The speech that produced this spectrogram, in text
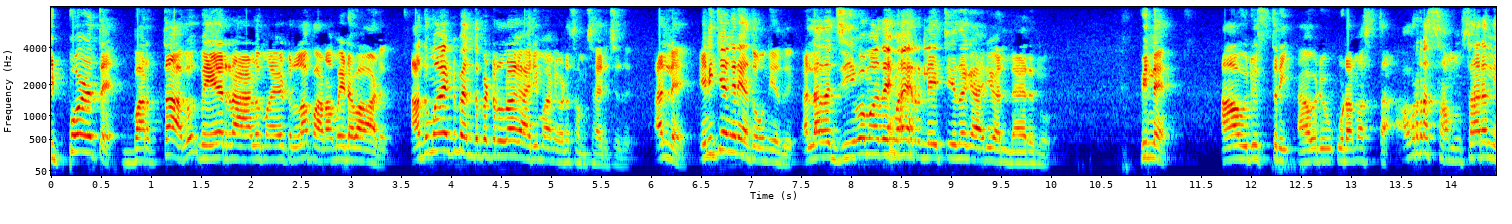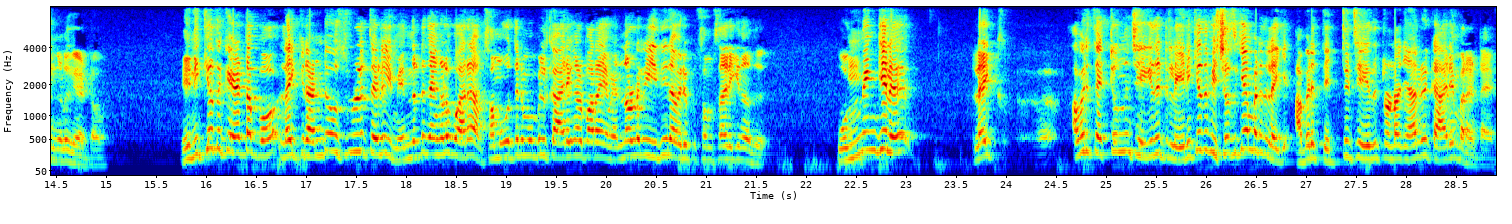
ഇപ്പോഴത്തെ ഭർത്താവ് വേറൊരാളുമായിട്ടുള്ള പണമിടപാട്. അതുമായിട്ട് ബന്ധപ്പെട്ടുള്ള കാര്യമാണ് ഇവിടെ സംസാരിച്ചത്. അല്ലേ? എനിക്ക് അങ്ങനെയാ തോന്നിയത്. അല്ലാതെ ജീവമാതയുമായി റിലേറ്റ് ചെയ്ത കാര്യമല്ലായിരുന്നു. പിന്നെ ആ ഒരു സ്ത്രീ ആ ഒരു ഉടമസ്ഥ അവരുടെ സംസാരം നിങ്ങൾ കേട്ടോ. എനിക്കത് കേട്ടപ്പോൾ ലൈക്ക് രണ്ട് ദിവസത്തിനുള്ളിൽ തെളിയും. എന്നിട്ട് ഞങ്ങൾ വരാം. സമൂഹത്തിന് മുമ്പിൽ കാര്യങ്ങൾ പറയാം എന്നുള്ള രീതിയിൽ അവർ സംസാരിക്കുന്നത്. ഒന്നെങ്കിൽ ലൈക്ക് അവർ തെറ്റൊന്നും ചെയ്തിട്ടില്ല. എനിക്കത് വിശ്വസിക്കാൻ പറ്റത്തില്ല. അവർ തെറ്റ് ചെയ്തിട്ടുണ്ടോ? ഞാനൊരു കാര്യം പറയട്ടെ.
